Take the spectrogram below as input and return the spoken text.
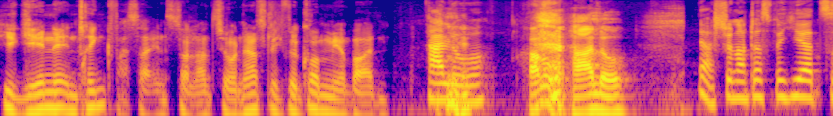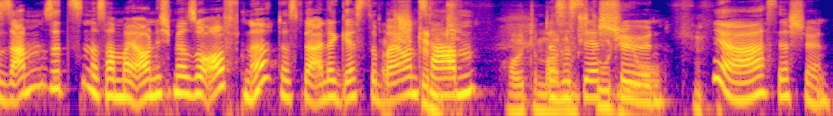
Hygiene in Trinkwasserinstallation. Herzlich willkommen, ihr beiden. Hallo. Hallo. Hallo. Ja, schön auch, dass wir hier zusammensitzen. Das haben wir ja auch nicht mehr so oft, ne? Dass wir alle Gäste Das bei uns stimmt. haben. Heute mal Das im ist sehr Studio. schön. Ja, sehr schön.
